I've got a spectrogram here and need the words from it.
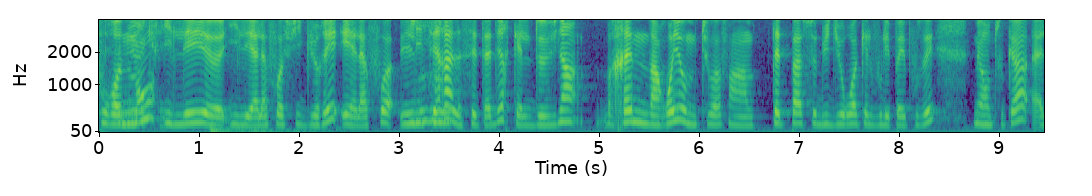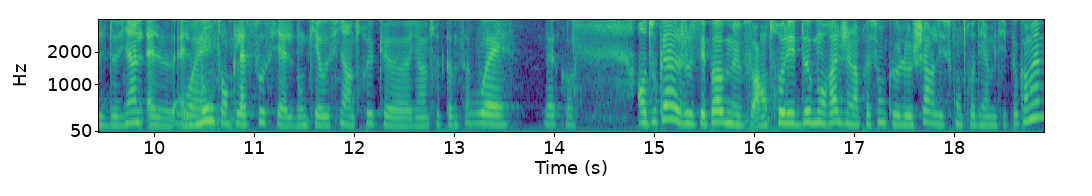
couronnement, il est, euh, il est à la fois figuré et à la fois littéral. Mhm. C'est-à-dire qu'elle devient reine d'un royaume, tu vois. Enfin, peut-être pas celui du roi qu'elle voulait pas épouser, mais en tout cas, elle devient, elle, elle Ouais. monte en classe sociale. Donc il y a aussi un truc, euh, y a un truc comme ça. Ouais, d'accord. En tout cas, je sais pas, mais entre les deux morales, j'ai l'impression que le Charles, il se contredit un petit peu quand même.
